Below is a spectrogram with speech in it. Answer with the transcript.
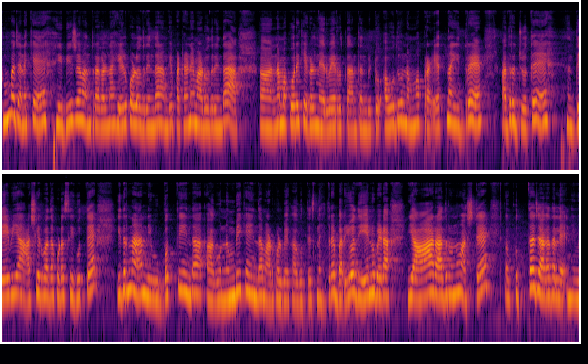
ತುಂಬ ಜನಕ್ಕೆ ಈ ಬೀಜ ಮಂತ್ರಗಳನ್ನ ಹೇಳ್ಕೊಳ್ಳೋದ್ರಿಂದ, ನಮಗೆ ಪಠಣೆ ಮಾಡೋದ್ರಿಂದ ನಮ್ಮ ಕೋರಿಕೆಗಳು ನೆರವೇರುತ್ತಾ ಅಂತಂದ್ಬಿಟ್ಟು. ಹೌದು, ನಮ್ಮ ಪ್ರಯತ್ನ ಇದ್ದರೆ ಅದರ ಜೊತೆ ದೇವಿಯ ಆಶೀರ್ವಾದ ಕೂಡ ಸಿಗುತ್ತೆ. ಇದನ್ನು ನೀವು ಭಕ್ತಿಯಿಂದ ಹಾಗೂ ನಂಬಿಕೆಯಿಂದ ಮಾಡ್ಕೊಳ್ಬೇಕಾಗುತ್ತೆ ಸ್ನೇಹಿತರೆ. ಬರೆಯೋದು ಏನು ಬೇಡ. ಯಾರಾದ್ರೂ ಅಷ್ಟೇ ಕುತ್ತ ಜಾಗದಲ್ಲೇ ನೀವು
